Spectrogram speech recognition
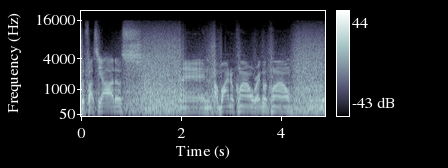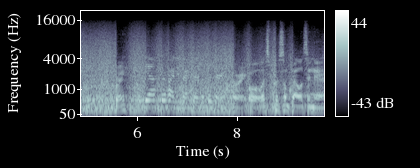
the Fasciatus, and albino clown, regular clown. Right? Yeah, they're hiding back there, but they're there. All right, well, let's put some pellets in there.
